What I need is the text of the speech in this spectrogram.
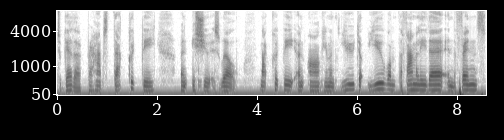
together? Perhaps that could be an issue as well. That could be an argument. You do, you want the family there and the friends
